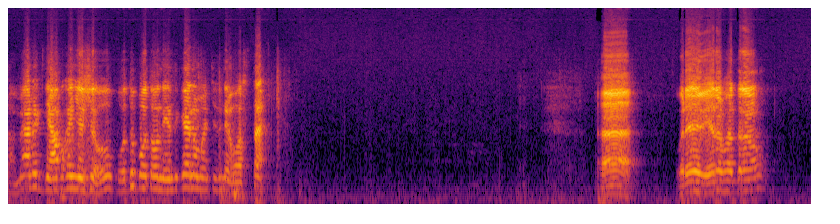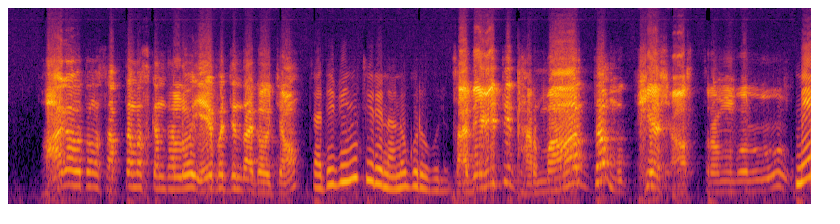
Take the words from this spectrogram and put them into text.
సమయానికి జ్ఞాపకం చేసావు పొద్దుపోతుంది ఎందుకైనా మంచిది. నేను వస్తా. ఒరే వీరభద్రం భాగవతం సప్తమ స్కంధంలో ఏ పద్యం దాకా వచ్చాం? చదివించిరి నను గురువులు చదివితి ధర్మార్థ ముఖ్య శాస్త్రంబుల్ నే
